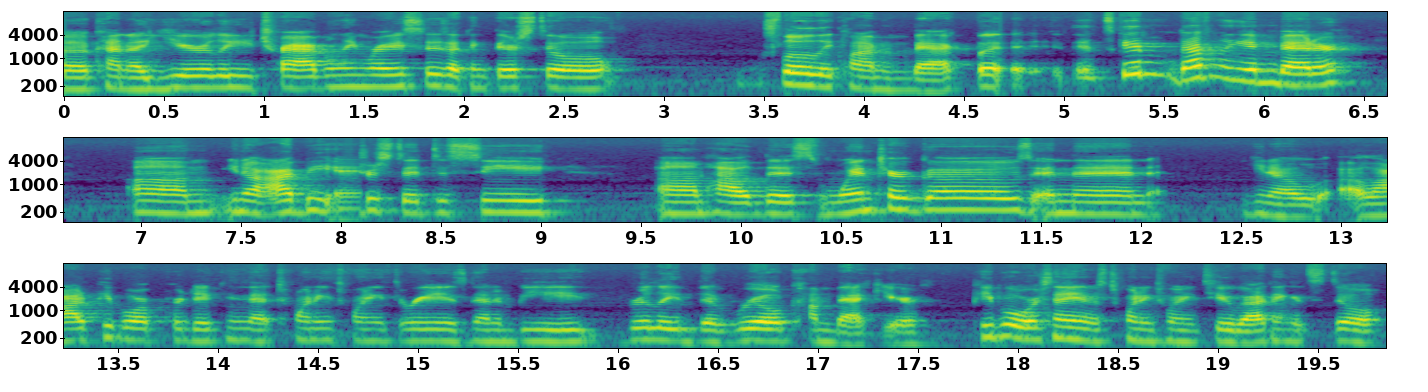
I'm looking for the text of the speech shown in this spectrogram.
the kind of yearly traveling races i think they're still slowly climbing back but it's getting definitely getting better um, you know, I'd be interested to see um, how this winter goes. And then, you know, a lot of people are predicting that 2023 is going to be really the real comeback year. People were saying it was 2022, but I think it's still,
